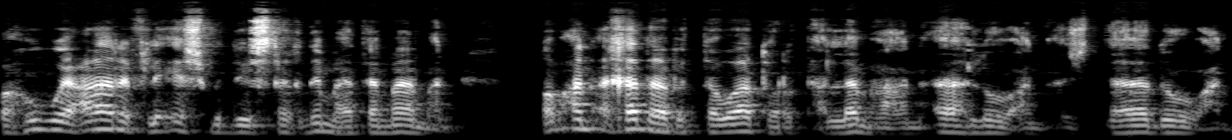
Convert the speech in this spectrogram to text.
فهو عارف لإيش بده يستخدمها تماما. طبعا أخذها بالتواتر تعلمها عن أهله وعن أجداده وعن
